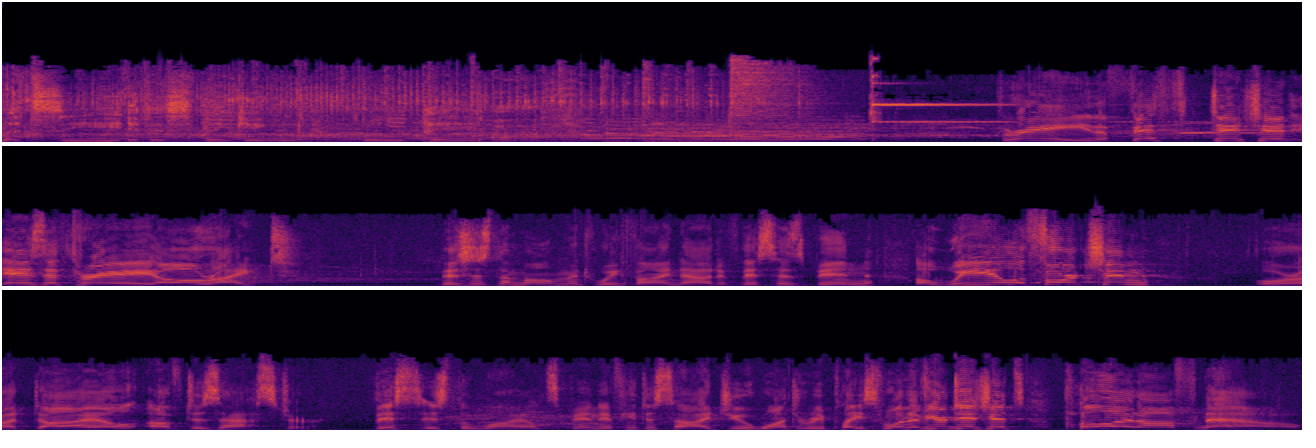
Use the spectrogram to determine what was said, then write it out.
Let's see if his thinking will pay off. Three. The fifth digit is a three. All right. This is the moment we find out if this has been a wheel of fortune or a dial of disaster. This is the wild spin. If you decide you want to replace one of your digits, pull it off now.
